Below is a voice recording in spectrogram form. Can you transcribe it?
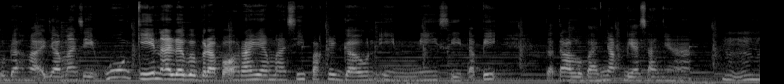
udah nggak zaman sih. Mungkin ada beberapa orang yang masih pakai gaun ini sih, tapi gak terlalu banyak biasanya. Mm-mm.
